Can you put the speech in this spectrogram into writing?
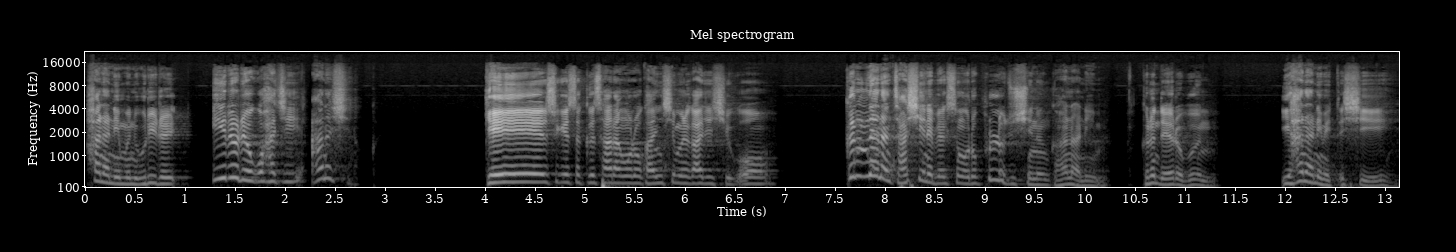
하나님은 우리를 이루려고 하지 않으시는 거예요. 계속해서 그 사랑으로 관심을 가지시고 끝내는 자신의 백성으로 불러주시는 그 하나님. 그런데 여러분, 이 하나님의 뜻이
